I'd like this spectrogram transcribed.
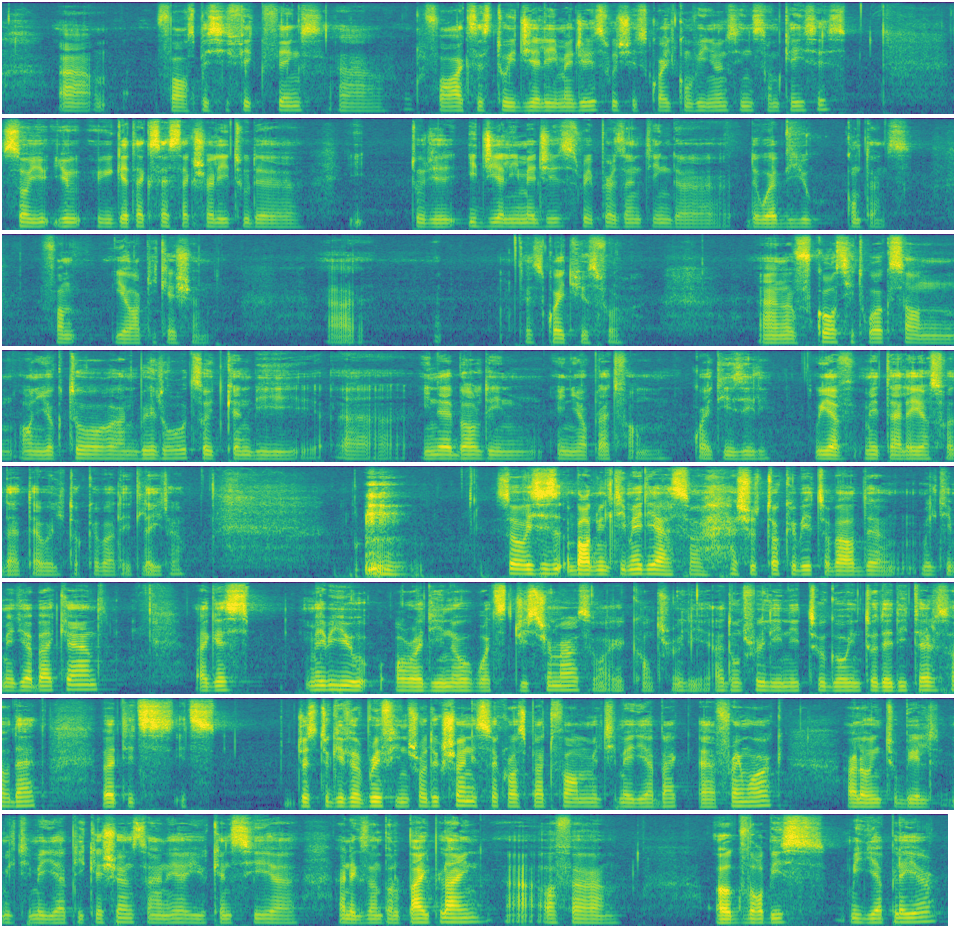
um, for specific things, uh, for access to EGL images, which is quite convenient in some cases. So you, you, you get access actually to the to the EGL images representing the, the web view contents from your application. Uh, that's quite useful. And of course it works on, on Yocto and Buildroot, so it can be uh, enabled in, in your platform quite easily. We have meta layers for that, I will talk about it later. so this is about multimedia, so I should talk a bit about the multimedia backend. I guess maybe you already know what's GStreamer, so I can't really, I don't really need to go into the details of that. But it's it's just to give a brief introduction. It's a cross-platform multimedia back, uh, framework allowing to build multimedia applications. And here you can see uh, an example pipeline uh, of um, Ogg Vorbis media player.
